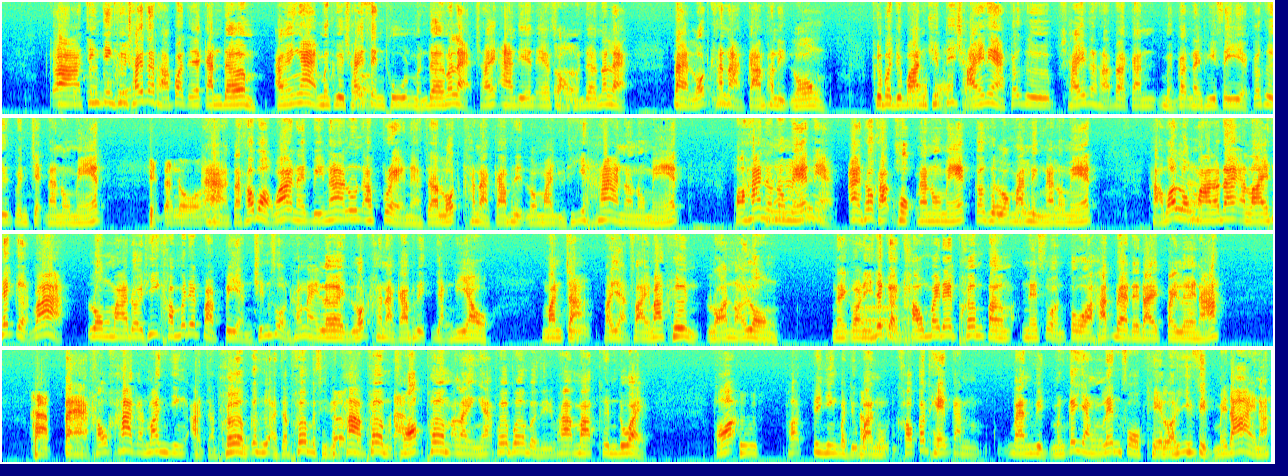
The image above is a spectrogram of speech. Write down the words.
อ่า จริง ๆ คือใช้สถาปัตยกรรมเดิมเอาง่าย ๆ มันคือใช้เออเซนทูนเหมือนเดิมนั่นแหละ ใช้ RDNA 2เออเหมือนเดิมนั่นแหละ แต่ลดขนาดการผลิตลง คือปัจจุบันอ๋อชิปที่ใช้เนี่ย ก็คือใช้สถาปัตยกรรมเหมือนกับใน PC อะก็คือเป็น7นาโนเมตรสิบนาโน อ่า แต่เขาบอกว่าในปีหน้ารุ่นอัปเกรดเนี่ยจะลดขนาดการผลิตลงมาอยู่ที่5นาโนเมตร พอ5นาโนเมตรเนี่ยอ่าโทษครับ6นาโนเมตร ก็คือลงมา1นาโนเมตร ถามว่าลงมาแล้วได้อะไร ถ้าเกิดว่าลงมาโดยที่เขาไม่ได้ปรับเปลี่ยนชิ้นส่วนข้างในเลย ลดขนาดการผลิตอย่างเดียว มันจะประหยัดไฟมากขึ้น ร้อนน้อยลง ในกรณีถ้าเกิดเขาไม่ได้เพิ่มเติมในส่วนตัวฮาร์ดแวร์ใด ๆ ไปเลยนะครับ แต่เขาคาดกันว่าจริงๆอาจจะเพิ่มก็คืออาจจะเพิ่มประสิทธิภาพเพิ่ม clock เพิ่มอะไรอย่างเงี้ยเพิ่มเพิ่มประสิทธิภาพมากขึ้นด้วย เพราะอืม เพราะจริงๆปัจจุบันครับผมเขาก็ test กัน bandwidth มันก็ยังเล่น 4K 120 ไม่ได้นะ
